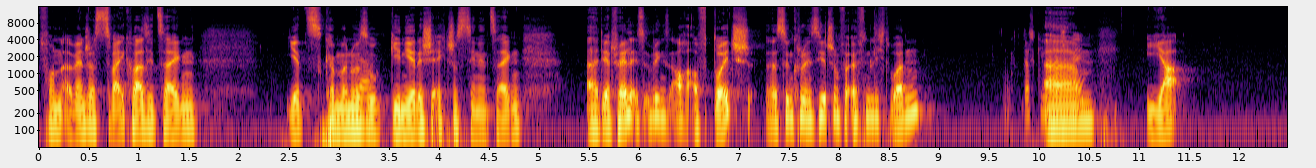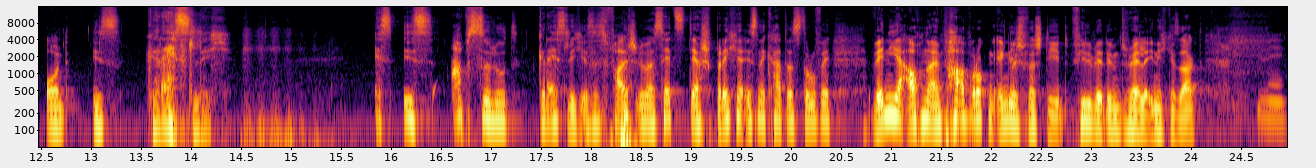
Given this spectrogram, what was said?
von Avengers 2 quasi zeigen. Jetzt können wir nur Ja. so generische Action-Szenen zeigen. Äh, der Trailer ist übrigens auch auf Deutsch äh, synchronisiert schon veröffentlicht worden. das ging ja schnell. Ähm, ja. Und ist grässlich. Es ist absolut grässlich. Es ist falsch übersetzt. Der Sprecher ist eine Katastrophe. Wenn ihr auch nur ein paar Brocken Englisch versteht, viel wird im Trailer eh nicht gesagt. Nee.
